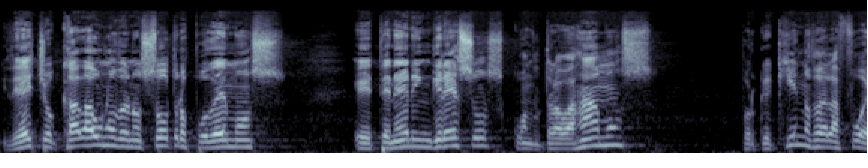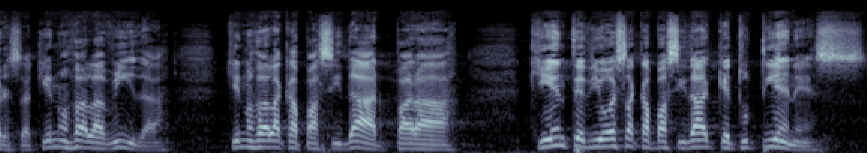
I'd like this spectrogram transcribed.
Y de hecho, cada uno de nosotros podemos eh, tener ingresos cuando trabajamos, porque ¿quién nos da la fuerza? ¿Quién nos da la vida? ¿Quién nos da la capacidad para... ¿Quién te dio esa capacidad que tú tienes?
